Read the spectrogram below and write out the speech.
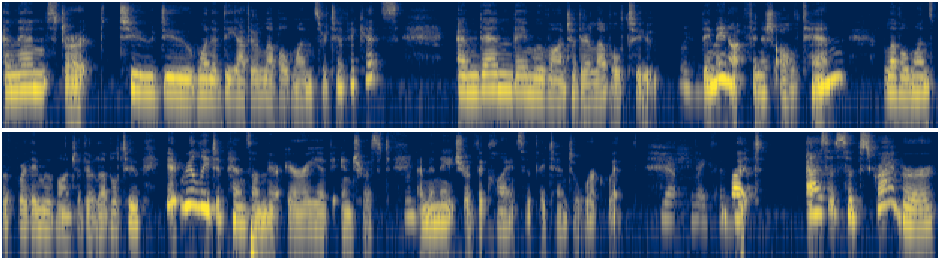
and then start to do one of the other level one certificates. And then they move on to their level 2 mm-hmm. They may not finish all 10, level ones before they move on to their level two. It really depends on their area of interest mm-hmm. and the nature of the clients that they tend to work with. Yeah, makes sense. But as a subscriber,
